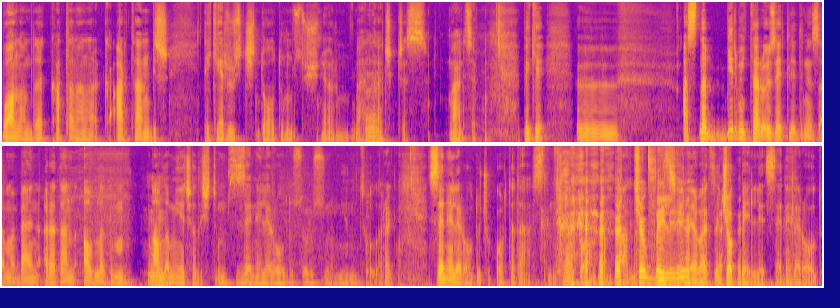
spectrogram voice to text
bu anlamda katlanarak artan bir tekerrür içinde olduğumuzu düşünüyorum ben evet. de açıkçası maalesef. Peki e, aslında bir miktar özetlediniz ama ben aradan avladım, Hı -hı. avlamaya çalıştım. Size neler oldu sorusunun yanıtı olarak. Size neler oldu çok ortada aslında. Bu çok belli değil mi? Baksa çok belli size neler oldu.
